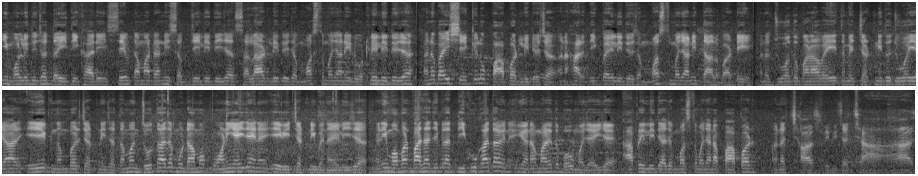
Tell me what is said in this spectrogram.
એમાં લીધી છે દહીં તીખારી, સેવ ટમાટરની સબ્જી લીધી છે, સલાડ લીધું છે, મસ્ત મજાની રોટલી લીધી છે. અને ભાઈ શેકેલો પાપડ લીધો છે. અને હાર્દિકભાઈ લીધો છે મસ્ત મજાની દાલ બાટી. અને જુઓ તો પણ ભાઈ, તમે ચટણી તો જુઓ યાર, એક નંબર ચટણી છે. તમને જોતા જ મોઢામાં પોણી આવી જાય ને, એવી ચટણી બનાવેલી છે. અને એમાં પણ પાછા જે પેલા તીખું ખાતા હોય ને એના માટે તો બહુ મજા આવી જાય. આપણે લીધા છે મસ્ત મજાના પાપડ અને છાશ લીધી છે. છાશ.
